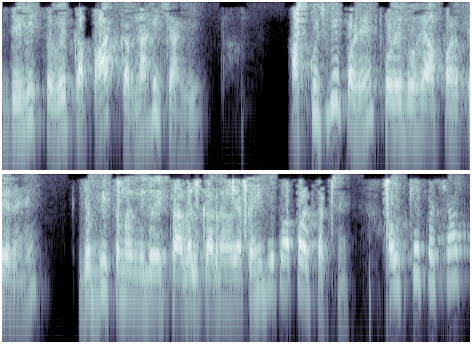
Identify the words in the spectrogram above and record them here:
डेली स्वर्वेद का पाठ करना ही चाहिए। आप कुछ भी पढ़ें थोड़े दोहे आप पढ़ते रहें जब भी समय मिले ट्रैवल कर रहे हो या कहीं भी तो आप पढ़ सकते हैं। और उसके पश्चात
